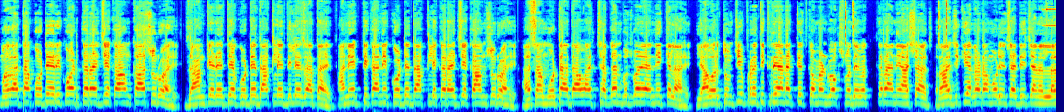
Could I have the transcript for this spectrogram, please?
मग आता खोटे रेकॉर्ड करायचे काम का सुरू आहे? जामखेड येथे खोटे दाखले दिले जात आहेत. अनेक ठिकाणी खोटे दाखले करायचे काम सुरू आहे. असा मोठा दावा छगन भुजबळ यांनी केला आहे. यावर तुमची प्रतिक्रिया नक्कीच कमेंट बॉक्समध्ये व्यक्त करा आणि अशाच राजकीय घडामोडींसाठी चॅनलला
